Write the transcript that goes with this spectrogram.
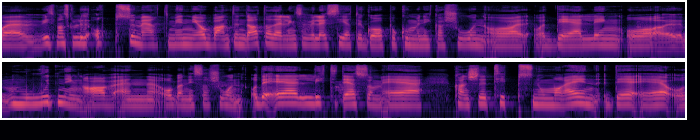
uh, Hvis man skulle oppsummert min jobb annet enn datadeling, så vil jeg si at det går på kommunikasjon og, og deling og eh, modning av en organisasjon. Og det er litt det som er kanskje tips nummer én. Det er å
